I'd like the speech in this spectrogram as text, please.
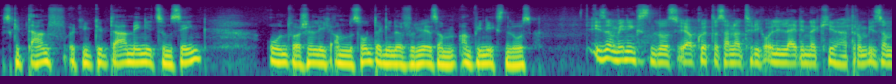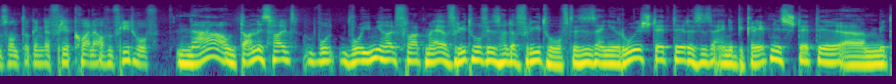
Es gibt auch eine Menge zum Singen. Und wahrscheinlich am Sonntag in der Früh ist am, am wenigsten los. Ist am wenigsten los. Ja, gut, da sind natürlich alle Leute in der Kirche, darum ist am Sonntag in der Früh keiner auf dem Friedhof. Na, und dann ist halt, wo, wo ich mich halt frage, mein Friedhof ist halt ein Friedhof. Das ist eine Ruhestätte, das ist eine Begräbnisstätte äh, mit,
